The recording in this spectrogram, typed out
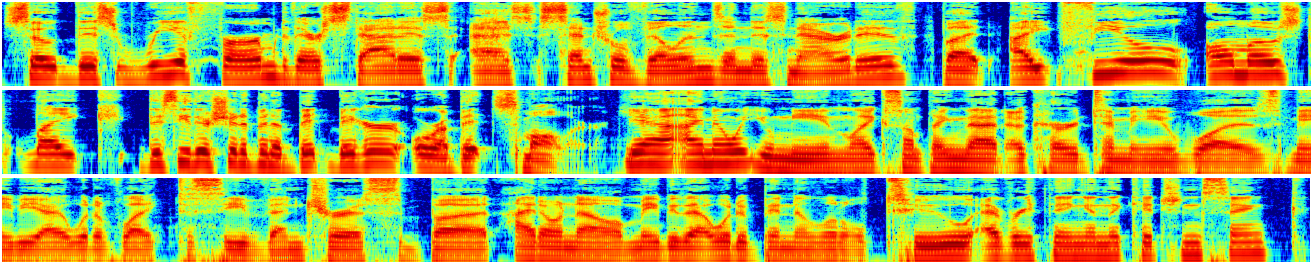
So this reaffirmed their status as central villains in this narrative. But I feel almost like this either should have been a bit bigger or a bit smaller. Yeah, I know what you mean. Like something that occurred to me was maybe I would have liked to see Ventress, but I don't know. Maybe that would have been a little too everything in the kitchen sink.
